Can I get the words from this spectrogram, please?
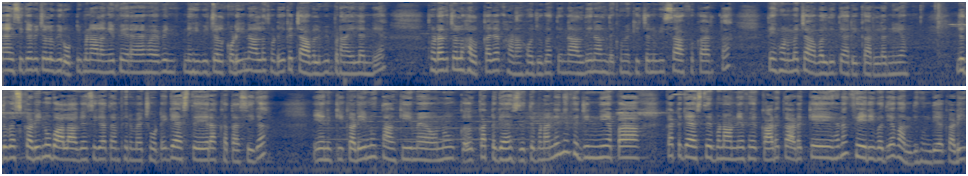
ਐ ਸੀਗਾ ਵੀ ਚਲੋ ਵੀ ਰੋਟੀ ਬਣਾ ਲਾਂਗੇ, ਫਿਰ ਐ ਹੋਇਆ ਵੀ ਨਹੀਂ ਵੀ ਚਲ ਕੜੀ ਨਾਲ ਥੋੜੇ ਜਿਹੇ ਚਾਵਲ ਵੀ ਬਣਾਈ ਲੈਣੇ ਆ ਥੋੜਾ ਚਲੋ ਹਲਕਾ ਜਿਹਾ ਖਾਣਾ ਹੋ ਜਾਊਗਾ ਤੇ ਨਾਲ ਦੀ ਨਾਲ ਦੇਖੋ ਮੈਂ ਕਿਚਨ ਵੀ ਸਾਫ਼ ਕਰਤਾ ਤੇ ਹੁਣ ਮੈਂ ਚਾਵਲ ਦੀ ਤਿਆਰੀ ਕਰ ਲੈਣੀ ਆ ਜਦੋਂ ਬਸ ਕੜੀ ਨੂੰ ਬਾਲ ਆ ਗਿਆ ਸੀਗਾ ਤਾਂ ਫਿਰ ਮੈਂ ਛੋਟੇ ਗੈਸ ਤੇ ਰੱਖਤਾ ਸੀਗਾ। ਯਾਨੀ ਕਿ ਕੜੀ ਨੂੰ ਤਾਂ ਕਿ ਮੈਂ ਉਹਨੂੰ ਘੱਟ ਗੈਸ ਦੇ ਉੱਤੇ ਬਣਾਉਂਦੇ ਨੇ ਫਿਰ ਜਿੰਨੀ ਆਪਾਂ ਘੱਟ ਗੈਸ ਤੇ ਬਣਾਉਂਦੇ ਫਿਰ ਕੜ ਕੜ ਕੇ ਹਨਾ ਫੇਰ ਵਧੀਆ ਬਣਦੀ ਹੁੰਦੀ ਆ ਕੜੀ।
